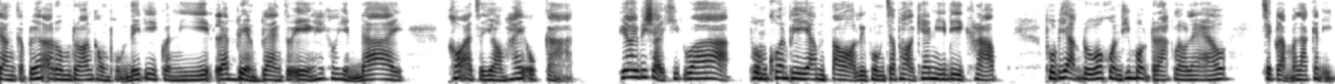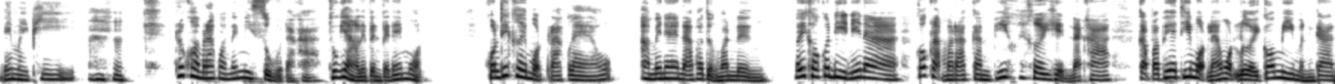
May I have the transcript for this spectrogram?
จังกับเรื่องอารมณ์ร้อนของผมได้ดีกว่านี้ และเปลี่ยนแปลงตัวเองให้เขาเห็นได้ เขาอาจจะยอมให้โอกาส พี่อ้อยพี่ชอยคิดว่า ผมควรพยายามต่อหรือผมจะพอแค่นี้ดีครับ ผมอยากรู้ว่าคนที่หมดรักเราแล้ว จะกลับมารักกันอีกได้ไหมพี่ เพราะความรักมันไม่มีสูตรอะค่ะ ทุกอย่างเลยเป็นไปได้หมด คนที่เคยหมดรักแล้วอะไม่แน่นะพอถึงวันหนึ่งเฮ้ยเขาก็ดีนี่นา ก็กลับมารักกันพี่เคยเห็นนะคะ กับประเภทที่หมดแล้วหมดเลยก็มีเหมือนกัน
